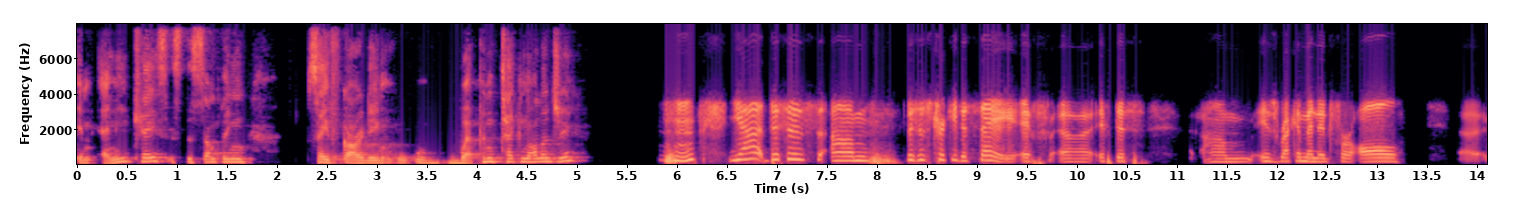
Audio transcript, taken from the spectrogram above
in any case. Is this something safeguarding weapon technology? Mm-hmm. Yeah, this is um, this is tricky to say if uh, if this um, is recommended for all uh,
